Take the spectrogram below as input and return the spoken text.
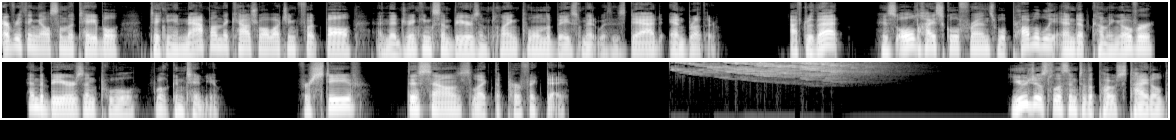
everything else on the table, taking a nap on the couch while watching football, and then drinking some beers and playing pool in the basement with his dad and brother. After that, his old high school friends will probably end up coming over, and the beers and pool will continue. For Steve, this sounds like the perfect day. You just listened to the post titled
